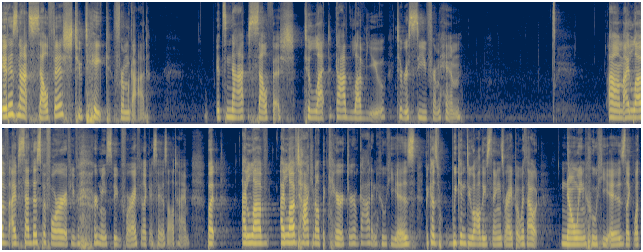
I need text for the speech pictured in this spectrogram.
it is not selfish to take from God. It's not selfish to let God love you, to receive from Him. Um, I love, I've said this before, if you've heard me speak before, I feel like I say this all the time. But I love, I love talking about the character of God and who He is because we can do all these things, right? But without knowing who He is, like what,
